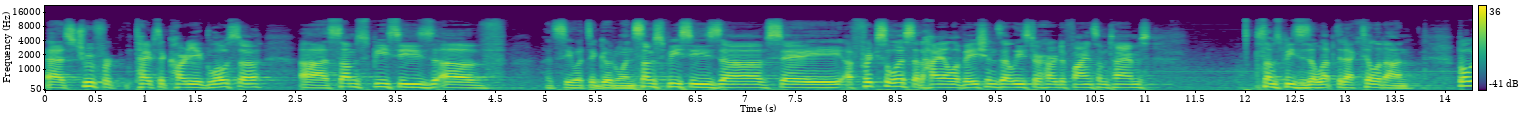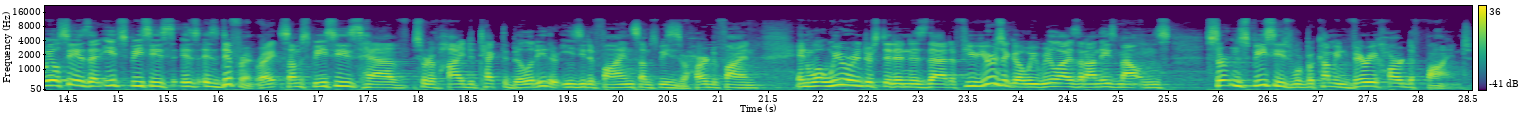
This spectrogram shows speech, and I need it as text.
Uh, it's true for types of Cardioglossa, uh, some species of, let's see what's a good one, some species of, say, Afrixalus at high elevations at least are hard to find sometimes. Some species of Leptodactylodon. But what you'll see is that each species is, is different, right? Some species have sort of high detectability. They're easy to find. Some species are hard to find. And what we were interested in is that a few years ago, we realized that on these mountains, certain species were becoming very hard to find.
